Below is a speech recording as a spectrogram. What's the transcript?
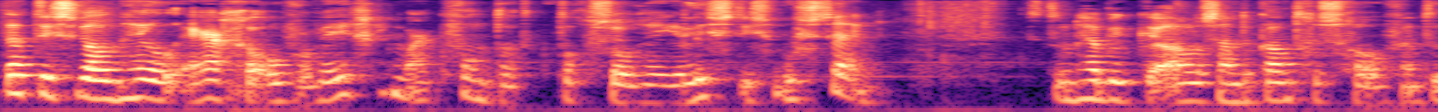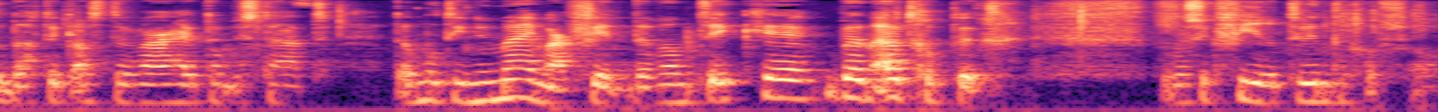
Dat is wel een heel erge overweging, maar ik vond dat ik toch zo realistisch moest zijn. Dus toen heb ik alles aan de kant geschoven en toen dacht ik, als de waarheid dan bestaat, dan moet hij nu mij maar vinden, want ik eh, ben uitgeput. Toen was ik 24 of zo.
